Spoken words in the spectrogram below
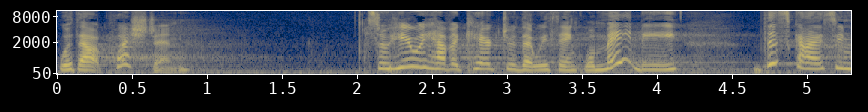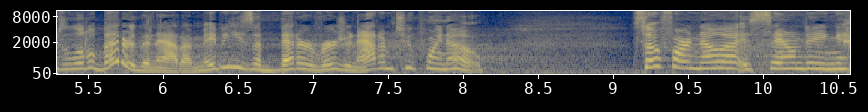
without question. So here we have a character that we think, well, maybe this guy seems a little better than Adam. Maybe he's a better version, Adam 2.0. So far, Noah is sounding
